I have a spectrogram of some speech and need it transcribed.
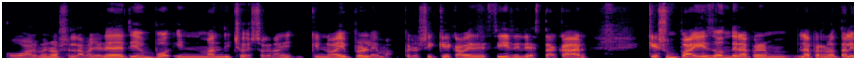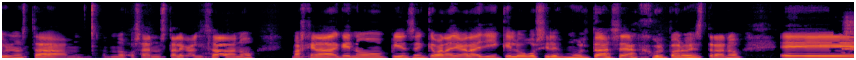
o al menos en la mayoría de tiempo, y me han dicho eso, que no hay, que no hay problema. Pero sí que cabe decir y destacar que es un país donde la, la pernota libre no está, no, o sea, no está legalizada, ¿no? Más que nada que no piensen que van a llegar allí, que luego si les multa sea culpa nuestra, ¿no? Eh,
